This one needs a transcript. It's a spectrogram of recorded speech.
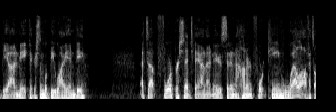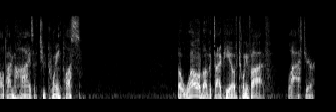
Beyond Meat, ticker symbol BYND. That's up 4% today on that news, sitting at 114, well off its all time highs of 220 plus, but well above its IPO of 25 last year.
